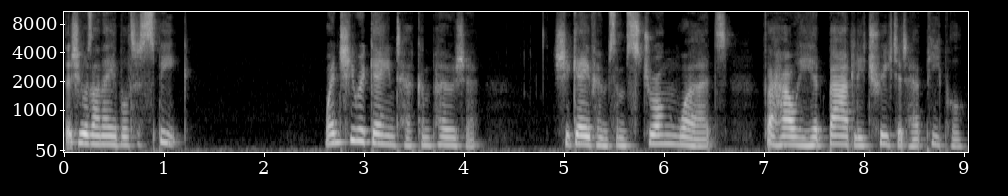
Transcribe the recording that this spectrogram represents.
that she was unable to speak. When she regained her composure, she gave him some strong words for how he had badly treated her people.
